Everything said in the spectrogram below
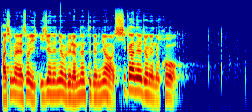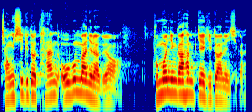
다시 말해서 이제는요 우리 렘넌트들은요 시간을 정해놓고 정시 기도 단 5분만이라도요 부모님과 함께 기도하는 시간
